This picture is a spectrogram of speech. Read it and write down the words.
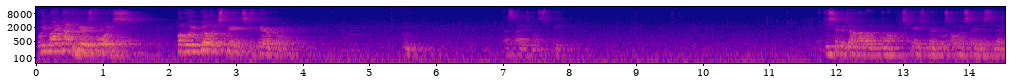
we might not hear his voice, but we will experience his miracle. That's how he's going to speak. You said to John, I don't, I don't experience miracles. I want to say this today.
